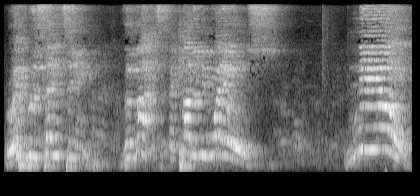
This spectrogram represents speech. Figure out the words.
representing the Matt Academy Wales, Neil!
